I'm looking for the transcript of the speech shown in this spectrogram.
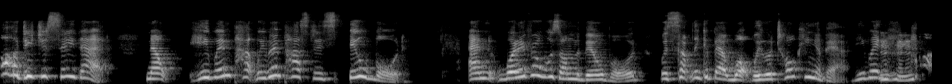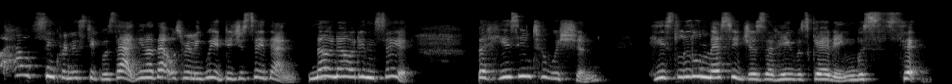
Oh, did you see that? Now he went we went past this billboard and whatever was on the billboard was something about what we were talking about. He went, mm-hmm. how, how synchronistic was that? You know, that was really weird. Did you see that? No, no, I didn't see it. But his intuition, his little messages that he was getting was set,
